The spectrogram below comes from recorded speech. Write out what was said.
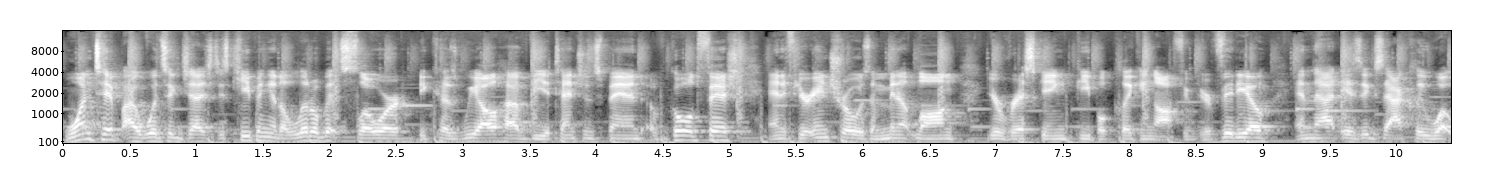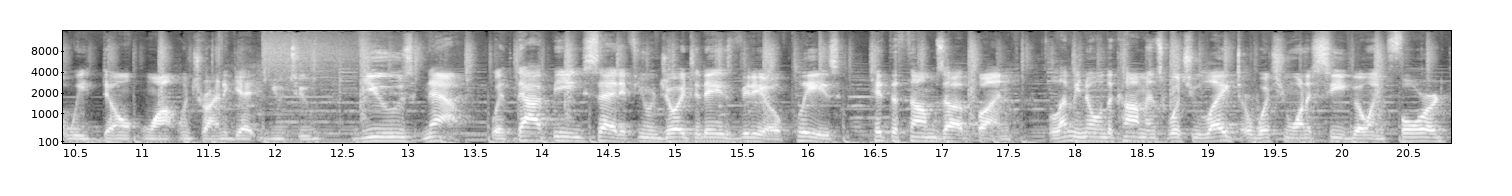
One tip I would suggest is keeping it a little bit slower because we all have the attention span of goldfish. And if your intro is a minute long, you're risking people clicking off of your video. And that is exactly what we don't want when trying to get YouTube views. Now, with that being said, if you enjoyed today's video, please hit the thumbs up button. Let me know in the comments what you liked or what you want to see going forward.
